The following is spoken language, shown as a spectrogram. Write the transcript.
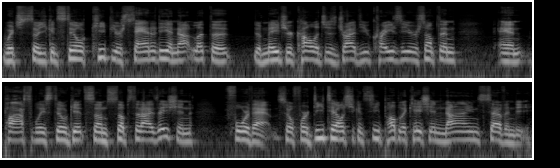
which so you can still keep your sanity and not let the, the major colleges drive you crazy or something and possibly still get some subsidization for that. So for details, you can see publication 970.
